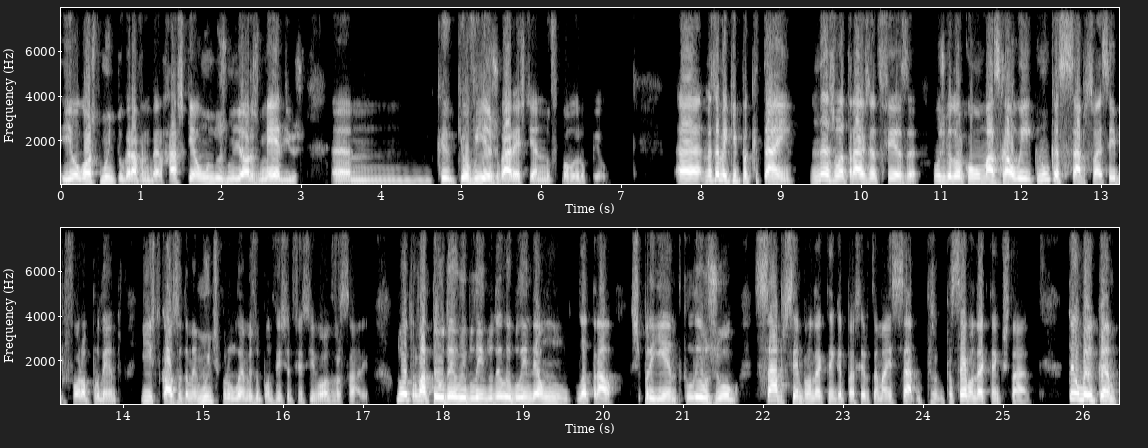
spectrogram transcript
e eu gosto muito do Gravenberg, acho que é um dos melhores médios um, que, que eu vi a jogar este ano no futebol europeu. Uh, mas é uma equipa que tem nas laterais da defesa, um jogador como o Mazraoui, que nunca se sabe se vai sair por fora ou por dentro, e isto causa também muitos problemas do ponto de vista defensivo ao adversário. Do outro lado tem o Daily Blind. O Daily Blind é um lateral experiente, que lê o jogo, sabe sempre onde é que tem que aparecer também, sabe, percebe onde é que tem que estar. Tem um meio campo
